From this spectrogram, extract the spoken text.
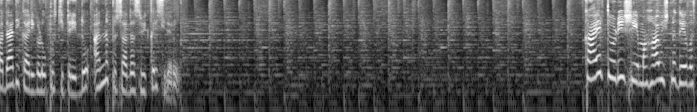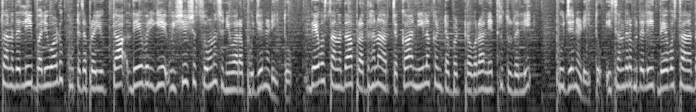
ಪದಾಧಿಕಾರಿಗಳು ಉಪಸ್ಥಿತರಿದ್ದು ಅನ್ನಪ್ರಸಾದ ಸ್ವೀಕರಿಸಿದರು. ಕಾಯರ್ತೋಡಿ ಶ್ರೀ ಮಹಾವಿಷ್ಣು ದೇವಸ್ಥಾನದಲ್ಲಿ ಬಲಿವಾಡು ಕೂಟದ ಪ್ರಯುಕ್ತ ದೇವರಿಗೆ ವಿಶೇಷ ಸೋಣ ಶನಿವಾರ ಪೂಜೆ ನಡೆಯಿತು. ದೇವಸ್ಥಾನದ ಪ್ರಧಾನ ಅರ್ಚಕ ನೀಲಕಂಠ ಭಟ್ರವರ ನೇತೃತ್ವದಲ್ಲಿ ಪೂಜೆ ನಡೆಯಿತು. ಈ ಸಂದರ್ಭದಲ್ಲಿ ದೇವಸ್ಥಾನದ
